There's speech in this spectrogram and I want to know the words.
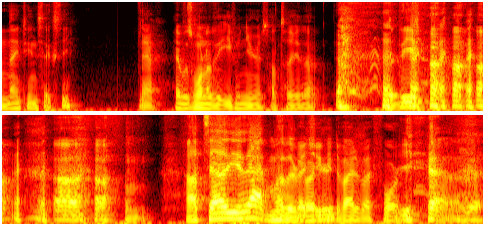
in 1960. Yeah, It was one of the even years, I'll tell you that. But the, um, I'll tell you that, I bet you motherfucker. could divide it by four. Yeah, yeah,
